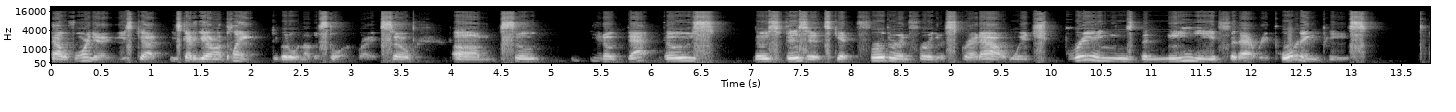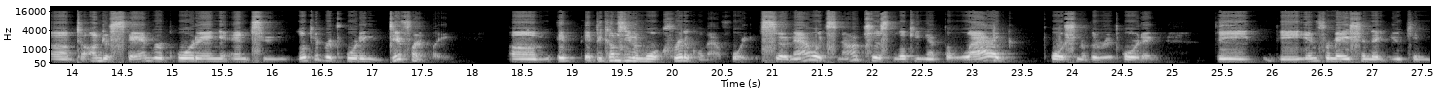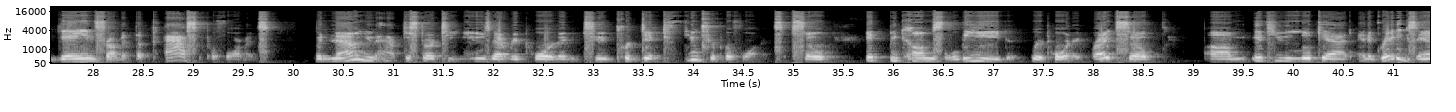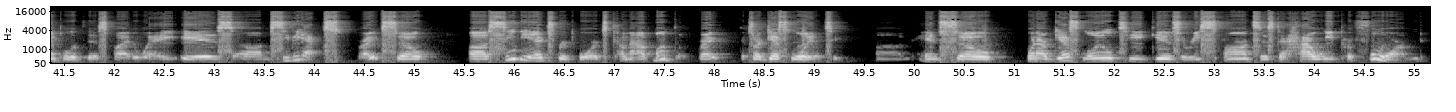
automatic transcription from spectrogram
California, he's got he's got to get on a plane to go to another store, right? So, um, so you know that those those visits get further and further spread out, which brings the need for that reporting piece um, to understand reporting and to look at reporting differently. Um, it, it becomes even more critical now for you. So now it's not just looking at the lag portion of the reporting, the the information that you can gain from it, the past performance, but now you have to start to use that reporting to predict future performance. So it becomes lead reporting, right? So um, if you look at, and a great example of this, by the way, is um, CBX, right? So uh, CBX reports come out monthly, right? It's our guest loyalty. Um, and so when our guest loyalty gives a response as to how we performed,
